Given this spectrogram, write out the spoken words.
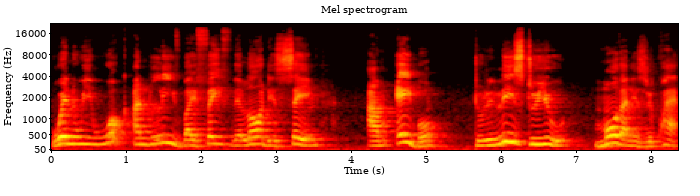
When we walk and live by faith, the Lord is saying, I'm able to release to you more than is required.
